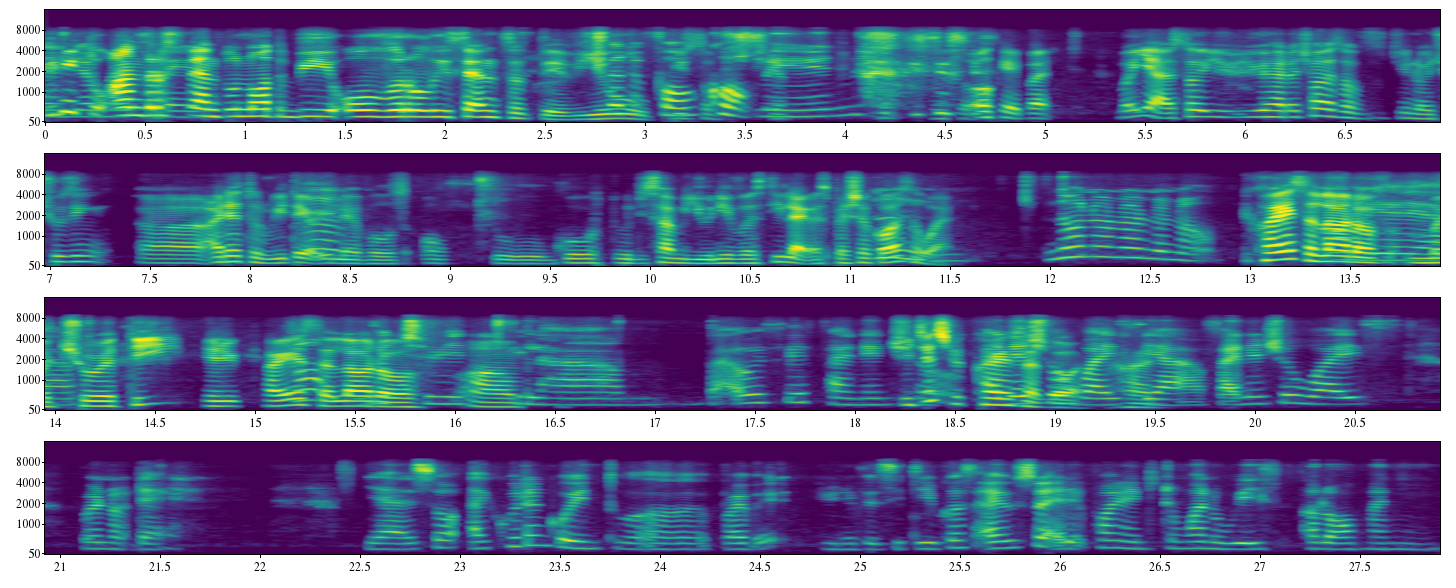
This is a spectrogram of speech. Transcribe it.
you need you're to understand friend. to not be overly sensitive. You Shut the of shit. man. Okay, but but yeah, so you, you had a choice of you know choosing uh either to retake your A Mm. levels or to go to some university like a special course or what. No, no, no, no, no. It requires a lot Oh, of yeah, maturity. It requires Not a lot of um lah, but I would say financial. just requires a financial lot, wise, yeah. Financial wise, we're not there. Yeah, so I couldn't go into a private university because I also at that point I didn't want to waste a lot of money.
